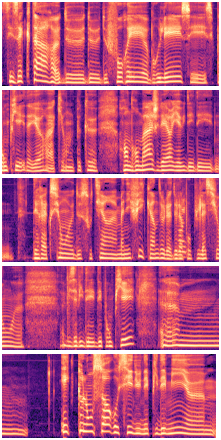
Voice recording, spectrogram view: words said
ces, hectares de, de, de forêt brûlées, ces, ces pompiers d'ailleurs, à qui on ne peut que rendre hommage. D'ailleurs, il y a eu des, des, des réactions de soutien magnifiques hein, de, la, de la population euh, vis-à-vis des, des, pompiers. Euh, et que l'on sort aussi d'une épidémie euh,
